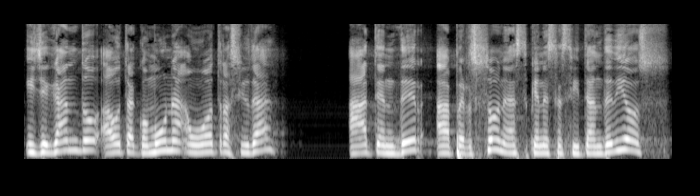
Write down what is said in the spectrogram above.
y llegando a otra comuna u otra ciudad a atender a personas que necesitan de Dios.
